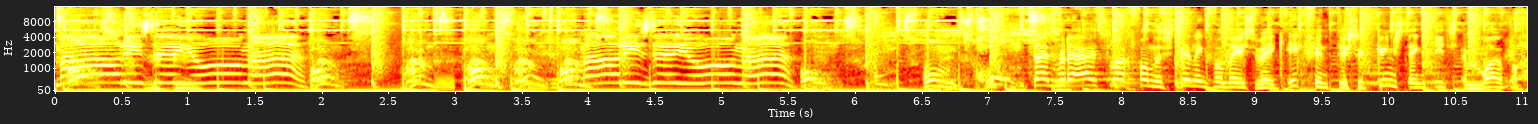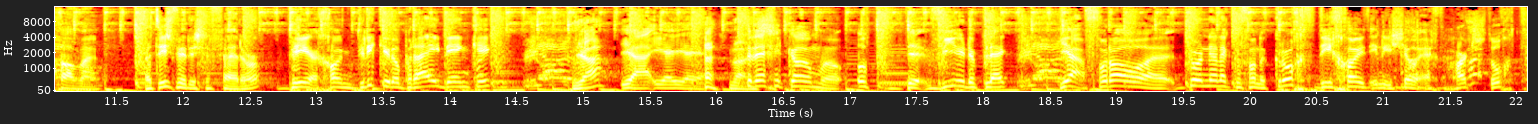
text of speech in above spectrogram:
Maurice de Jonge. Maurice de Jonge. Tijd voor de uitslag van de stelling van deze week. Ik vind Tussen Kunst en Kitsch een mooi programma. Het is weer eens een verder. Weer, gewoon drie keer op rij, denk ik. Ja? Ja, ja, ja. ja. Nice. Terechtgekomen op de vierde plek. Ja, vooral eh, door Nelleke van der Krocht. Die gooit in die show echt hartstocht.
